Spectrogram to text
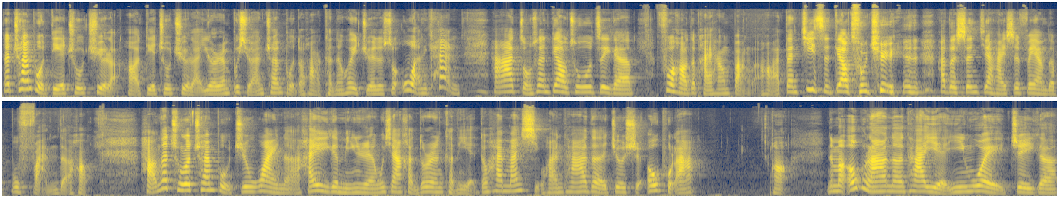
那川普跌出去了，哈，跌出去了。有人不喜欢川普的话，可能会觉得说，哇，你看他总算掉出这个富豪的排行榜了，哈。但即使掉出去，他的身价还是非常的不凡的，哈。好，那除了川普之外呢，还有一个名人，我想很多人可能也都还蛮喜欢他的，就是欧普拉，好。那么欧普拉呢，他也因为这个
